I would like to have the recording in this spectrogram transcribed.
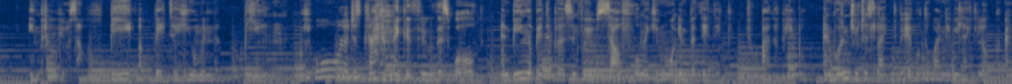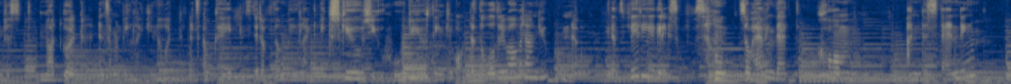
improve yourself? Be a better human being. We all are just trying to make it through this world, and being a better person for yourself will make you more empathetic. And wouldn't you just like to be able to one day be like, look, I'm just not good? And someone being like, you know what, it's okay. Instead of them being like, excuse you, who do you think you are? Does the world revolve around you? No. That's very aggressive. So, so having that calm understanding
